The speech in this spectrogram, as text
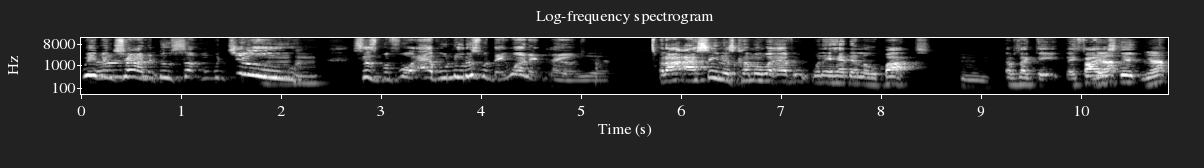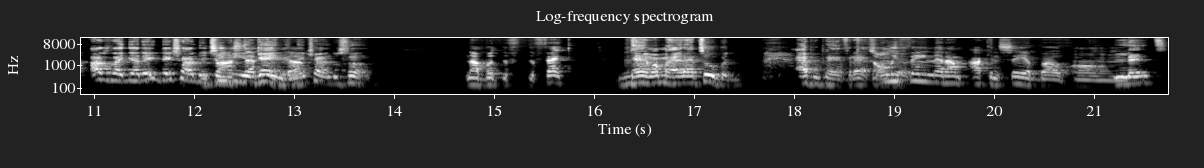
we've been trying to do something with you Mhm. since before Apple knew this what they wanted. Like, Hell yeah. and I, I seen this coming with Apple when they had that little box. Mm. I was like, they they fire Yep, stick. Yep. I was like, yeah, they they trying to do They TV and gaming. yeah. They trying to do something. Now, but the the fact Damn, I'm gonna have that too, but Apple paying for that. the so only yeah. thing that I'm I can say about um let's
